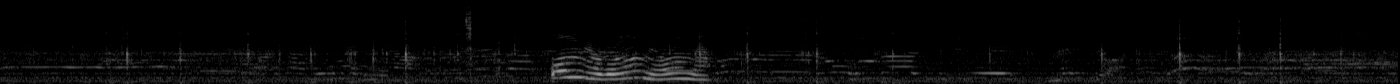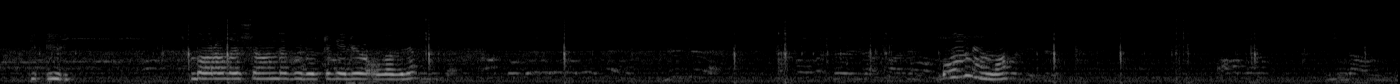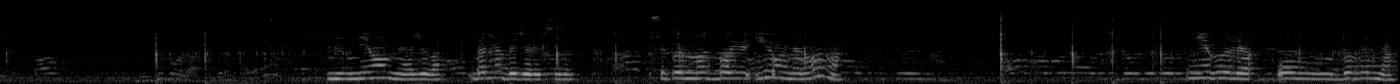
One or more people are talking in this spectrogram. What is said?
Olmuyor be, olmuyor, olmuyor. Bu arada şu anda gürültü geliyor olabilir. Olmuyor lan. Niye olmuyor acaba? Ben mi beceriksizim? Super Mod Boy'u iyi oynarım ama niye böyle oldu bilmiyorum.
